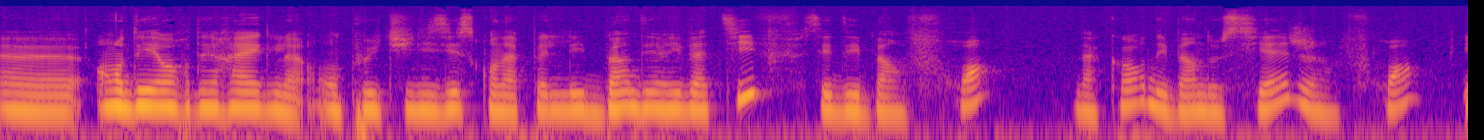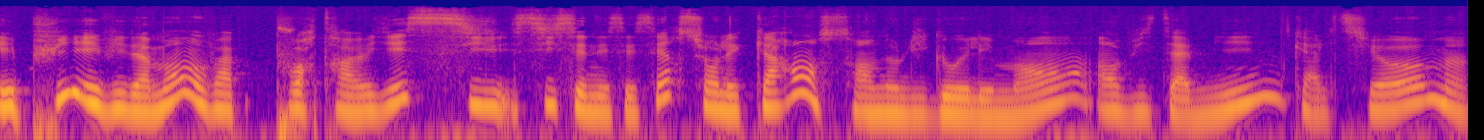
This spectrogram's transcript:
Euh, en dehors des règles, on peut utiliser ce qu'on appelle les bains dérivatifs. C'est des bains froids, d'accord Des bains de siège froids. Et puis, évidemment, on va pouvoir travailler, si, c'est nécessaire, sur les carences en oligo-éléments, en vitamines, calcium,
